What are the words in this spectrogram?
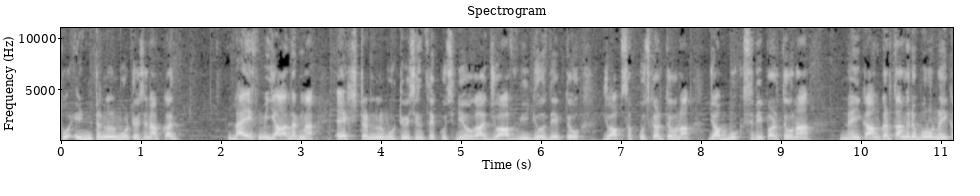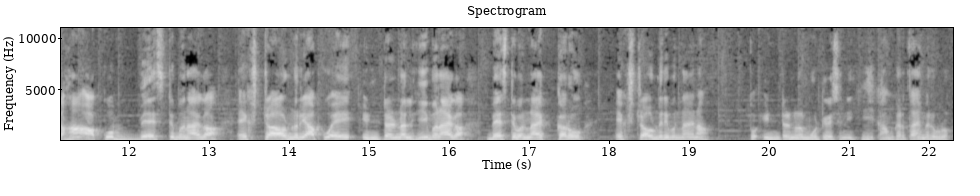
तो इंटरनल मोटिवेशन आपका लाइफ में याद रखना एक्सटर्नल मोटिवेशन से कुछ नहीं होगा। जो आप वीडियो देखते हो, जो आप सब कुछ करते हो ना, जो आप बुक्स भी पढ़ते हो ना नहीं काम करता मेरे ब्रो, नहीं कहाँ आपको बेस्ट बनाएगा एक्स्ट्रा ऑर्डनरी आपको इंटरनल ही बनाएगा। बेस्ट बनना है करो एक्स्ट्रा ऑर्डनरी बनना है ना? तो इंटरनल मोटिवेशन ही काम करता है मेरे ब्रो।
